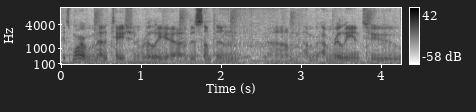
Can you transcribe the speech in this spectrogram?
It's more of a meditation, really. Uh, there's something um, I'm, I'm really into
